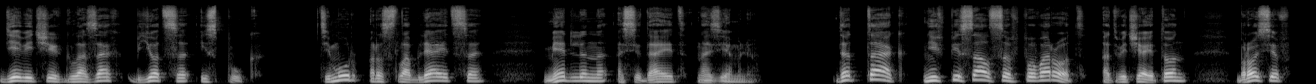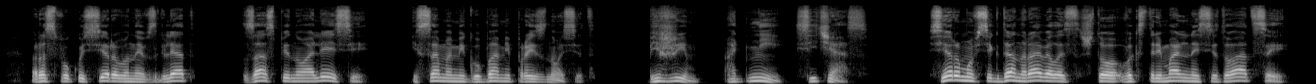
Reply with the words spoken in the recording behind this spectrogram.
девичьих глазах бьется испуг. Тимур расслабляется, медленно оседает на землю. «Да так, не вписался в поворот», — отвечает он, бросив расфокусированный взгляд за спину Олеси и самыми губами произносит «Бежим, одни, сейчас». Серому всегда нравилось, что в экстремальной ситуации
